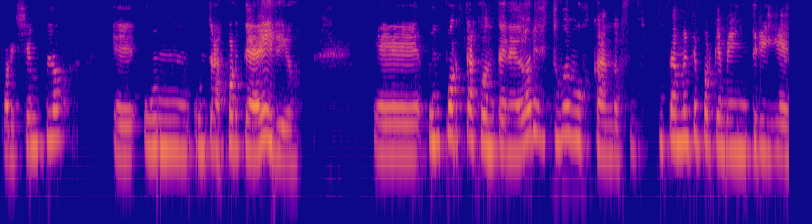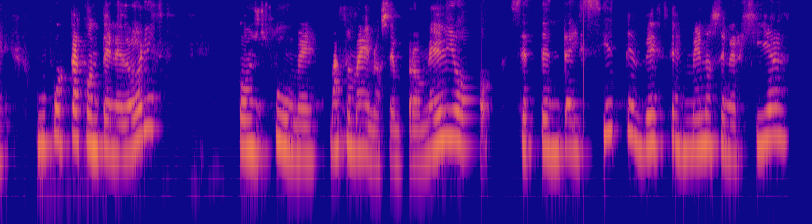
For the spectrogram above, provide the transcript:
por ejemplo, eh, un, transporte aéreo. Eh, un portacontenedores, estuve buscando justamente porque me intrigué, un portacontenedores consume más o menos en promedio 77 veces menos energía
